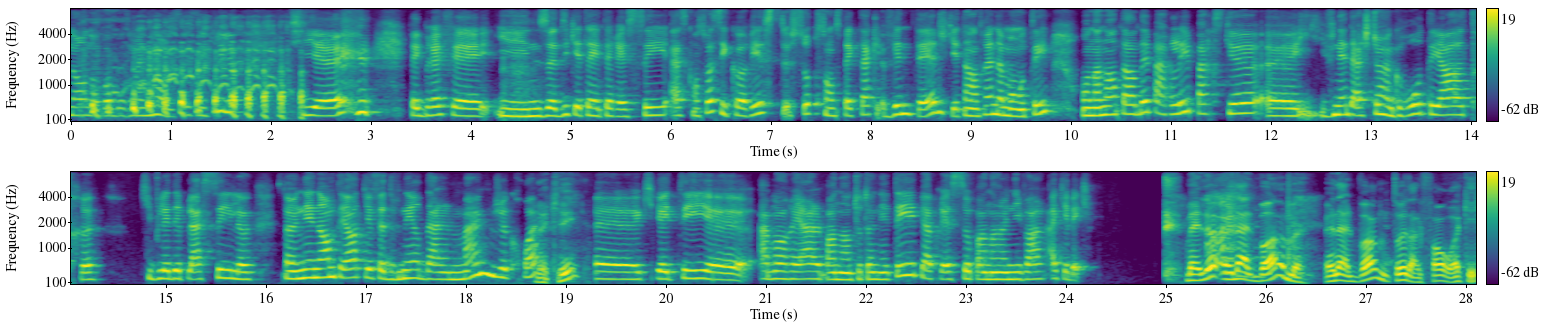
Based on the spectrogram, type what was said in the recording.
Non, non, pas besoin de nous, on sait c'est qui, là. Puis, euh, fait que bref, euh, il nous a dit qu'il était intéressé à ce qu'on soit ses choristes sur son spectacle Vintage qui était en train de monter. On en entendait parler parce que euh, il venait d'acheter un gros théâtre qu'il voulait déplacer. C'est un énorme théâtre qui a fait venir d'Allemagne, je crois, OK. euh, qui a été euh, à Montréal pendant tout un été, puis après ça, pendant un hiver à Québec. Mais là, un album, un album, toi, dans le fond, OK.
